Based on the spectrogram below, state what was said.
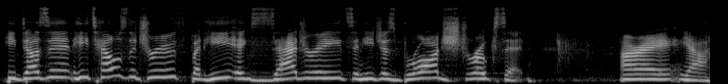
He doesn't, he tells the truth, but he exaggerates and he just broad strokes it. All right, yeah.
